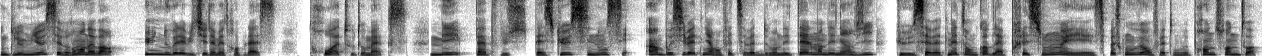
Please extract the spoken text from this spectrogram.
Donc, le mieux, c'est vraiment d'avoir une nouvelle habitude à mettre en place. Trois tout au max, mais pas plus, parce que sinon c'est impossible à tenir. En fait, ça va te demander tellement d'énergie que ça va te mettre encore de la pression et c'est pas ce qu'on veut en fait. On veut prendre soin de toi,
